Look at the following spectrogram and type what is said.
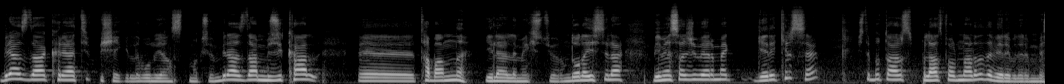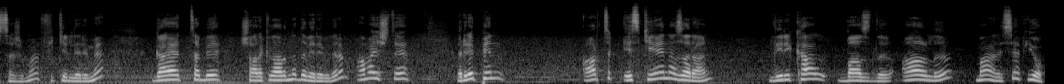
biraz daha kreatif bir şekilde bunu yansıtmak istiyorum. Biraz daha müzikal e, tabanlı ilerlemek istiyorum. Dolayısıyla bir mesajı vermek gerekirse işte bu tarz platformlarda da verebilirim mesajımı, fikirlerimi. Gayet tabi şarkılarında da verebilirim. Ama işte rap'in artık eskiye nazaran lirikal bazlı ağırlığı maalesef yok.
